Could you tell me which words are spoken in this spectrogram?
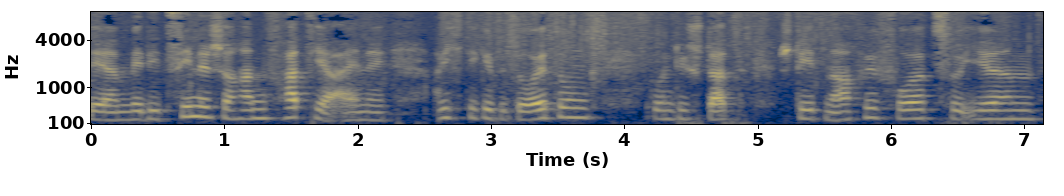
Der medizinische Hanf hat ja eine wichtige Bedeutung und die Stadt steht nach wie vor zu ihren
